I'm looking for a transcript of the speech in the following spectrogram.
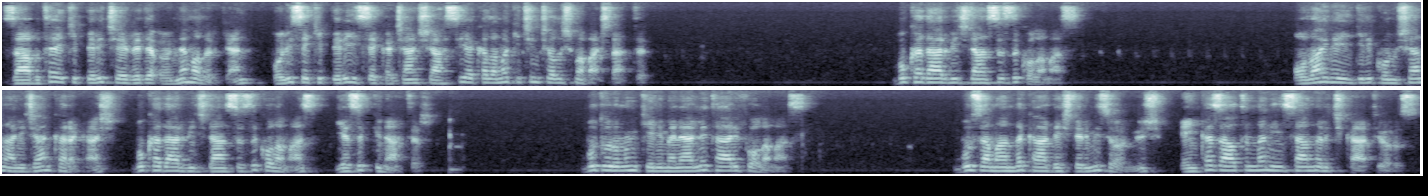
Zabıta ekipleri çevrede önlem alırken, polis ekipleri ise kaçan şahsı yakalamak için çalışma başlattı. Bu kadar vicdansızlık olamaz. Olayla ilgili konuşan Alican Karakaş, bu kadar vicdansızlık olamaz, yazık günahtır. Bu durumun kelimelerle tarifi olamaz. Bu zamanda kardeşlerimiz ölmüş, enkaz altından insanları çıkartıyoruz.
